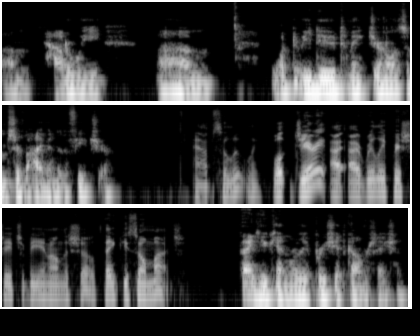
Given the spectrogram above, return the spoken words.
um, how do we, um, what do we do to make journalism survive into the future? Absolutely. Well, Gerry, I, I really appreciate you being on the show. Thank you so much. Thank you, Ken. Really appreciate the conversation.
